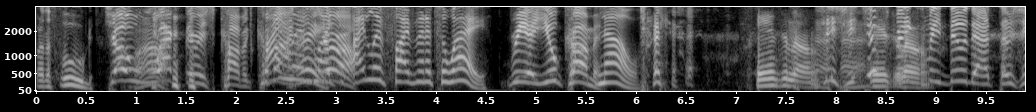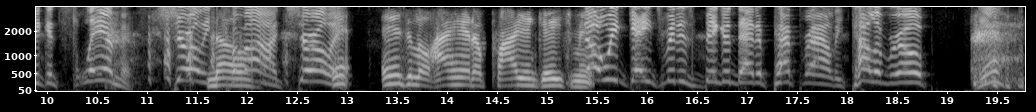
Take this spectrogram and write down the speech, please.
for the food. Joe Wechter is coming. Come I on, live sure. like, I live five minutes away. Rhea, you coming? No, Angelo, See, she just Angelo. makes me do that so she can slam it. Shirley, No. come on, Shirley. A- Angelo, I had a prior engagement. No engagement is bigger than a pep rally. Tell him, Rube. Yeah.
